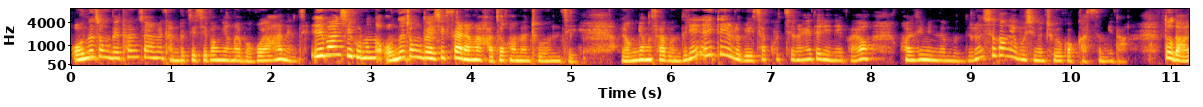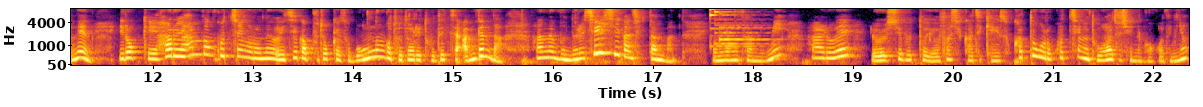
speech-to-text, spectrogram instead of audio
어느 정도의 탄수화물, 단백질, 지방량을 먹어야 하는지, 일반식으로는 어느 정도의 식사량을 가져가면 좋은지, 영양사분들이 1대1로 밀착 코칭을 해드리니까요. 관심 있는 분들은 수강해 보시면 좋을 것 같습니다. 또 나는 이렇게 하루에 한 번 코칭으로는 의지가 부족해서 먹는 거 조절이 도대체 안 된다 하는 분들은 실시간 식단반 영양사님이 하루에 10시부터 6시까지 계속 카톡으로 코칭을 도와주시는 거거든요.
